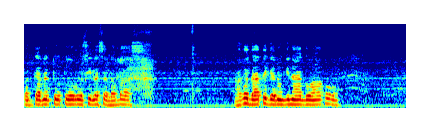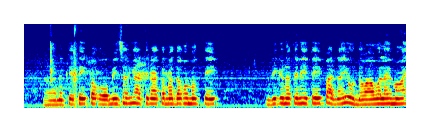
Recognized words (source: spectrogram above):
pagka nagtuturo sila sa labas. Ako dati ganun ginagawa ko. Ah, nagtitape ako. Minsan nga, tinatamad ako mag-tape. Hindi ko na tinitaypan. Ayun, nawawala yung mga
